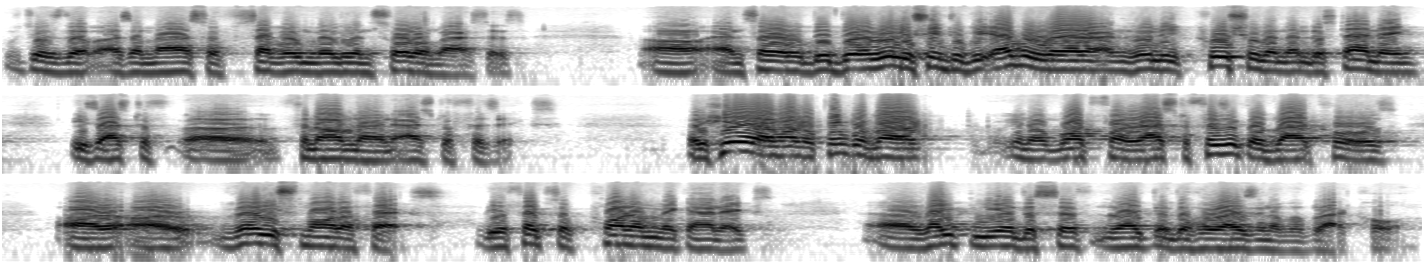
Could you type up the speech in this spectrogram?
which is the, has a mass of several million solar masses. Uh, and so they, they, really seem to be everywhere and really crucial in understanding these uh, phenomena in astrophysics. But here I want to think about, you know, what for astrophysical black holes are, are very small effects, the effects of quantum mechanics uh, right near the right near the horizon of a black hole.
